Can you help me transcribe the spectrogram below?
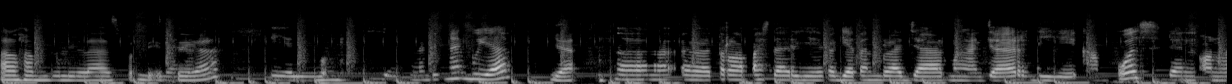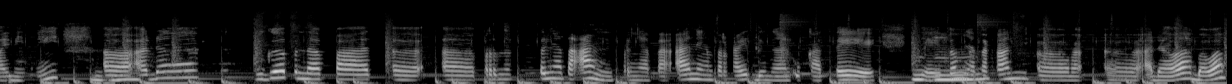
Alhamdulillah seperti Iya. itu ya Iya ibu. Hmm, Ya, selanjutnya ibu ya, ya eh, eh, terlepas dari kegiatan belajar mengajar di kampus dan online ini, eh, Mm-mm. ada juga pendapat eh, eh, per- pernyataan pernyataan yang terkait dengan UKT yaitu Mm-mm. menyatakan eh, eh, adalah bahwa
